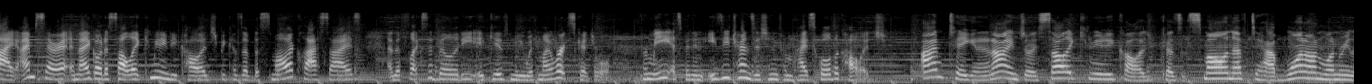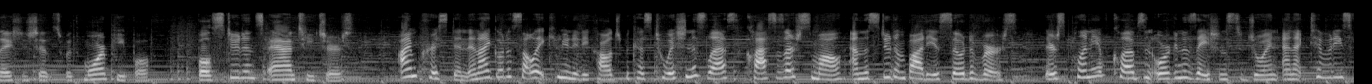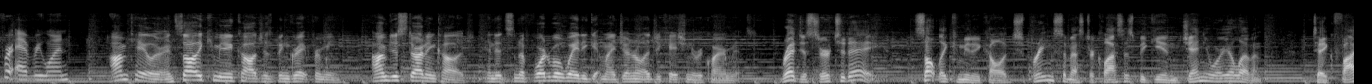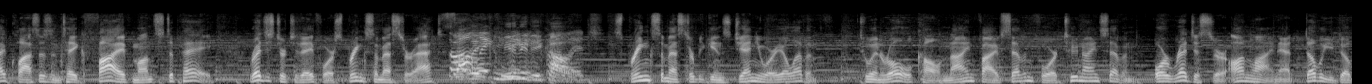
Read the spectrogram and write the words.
Hi, I'm Sarah, and I go to Salt Lake Community College because of the smaller class size and the flexibility it gives me with my work schedule. For me, it's been an easy transition from high school to college. I'm Tegan, and I enjoy Salt Lake Community College because it's small enough to have one on one relationships with more people, both students and teachers. I'm Kristen, and I go to Salt Lake Community College because tuition is less, classes are small, and the student body is so diverse. There's plenty of clubs and organizations to join and activities for everyone. I'm Taylor, and Salt Lake Community College has been great for me. I'm just starting college, and it's an affordable way to get my general education requirements. Register today. Salt Lake Community College spring semester classes begin January 11th. Take five classes and take five months to pay. Register today for spring semester at Salt Lake Community College. Spring semester begins January 11th. To enroll, call 957 4297 or register online at www.slcc.edu.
